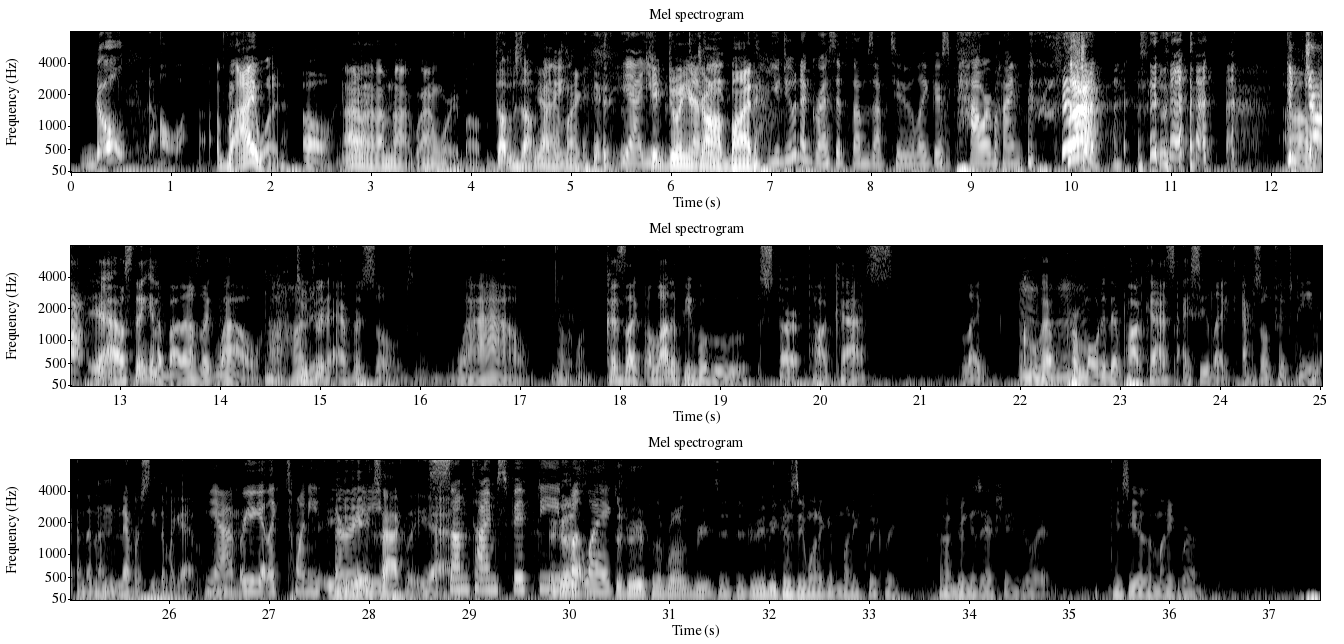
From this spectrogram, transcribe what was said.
no, no. Uh, I would. Oh, I don't. I'm not. I don't worry about. Thumbs up, Yeah, buddy. I'm like, Yeah, you keep doing your job, bud. You do an aggressive thumbs up too. Like there's power behind. Good Um, job. Yeah, I was thinking about it. I was like, wow, a hundred episodes. Wow. Another one. Because like a lot of people who start podcasts, like who have Mm-hmm. promoted their podcasts, I see like episode 15 and then I never see them again. yeah, or you get like 20, 30. Yeah, exactly. Yeah. Sometimes 50, but like they're doing it for the wrong reason. They're doing it because they want to get money quickly. They're not doing it because they actually enjoy it. They see it as a money grab.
